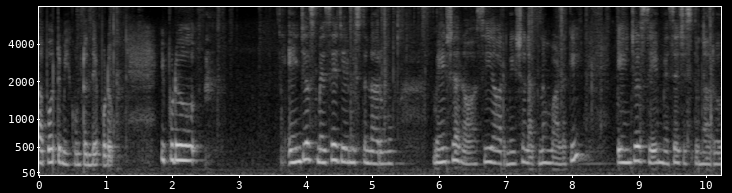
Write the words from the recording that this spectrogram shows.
సపోర్ట్ మీకు ఉంటుంది ఎప్పుడు. ఇప్పుడు ఏంజల్స్ మెసేజ్ ఏమిస్తున్నారు మేష రాశి ఆర్ మేష లగ్నం వాళ్ళకి ఏంజల్స్ ఏం మెసేజ్ ఇస్తున్నారు?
